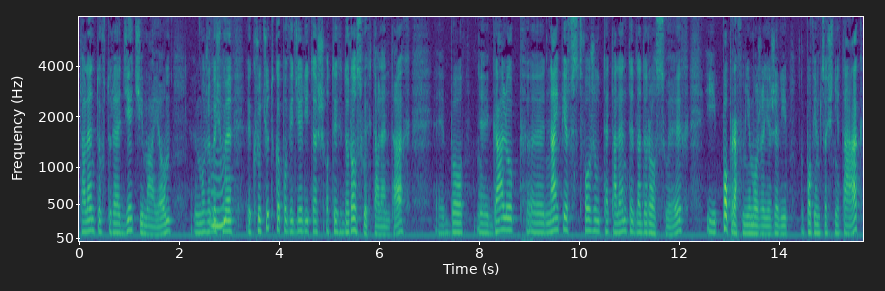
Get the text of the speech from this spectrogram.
talentów, które dzieci mają, może byśmy mm. króciutko powiedzieli też o tych dorosłych talentach bo e, Galup e, najpierw stworzył te talenty dla dorosłych i popraw mnie może, jeżeli powiem coś nie tak.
